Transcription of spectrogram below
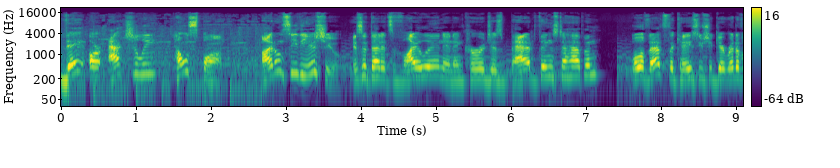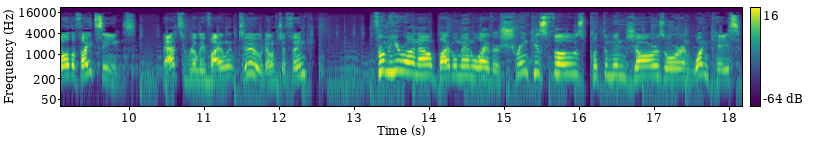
They are actually Hellspawn. I don't see the issue. Is it that it's violent and encourages bad things to happen? Well, if that's the case, you should get rid of all the fight scenes. That's really violent too, don't you think? From here on out, Bibleman will either shrink his foes, put them in jars, or in one case,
